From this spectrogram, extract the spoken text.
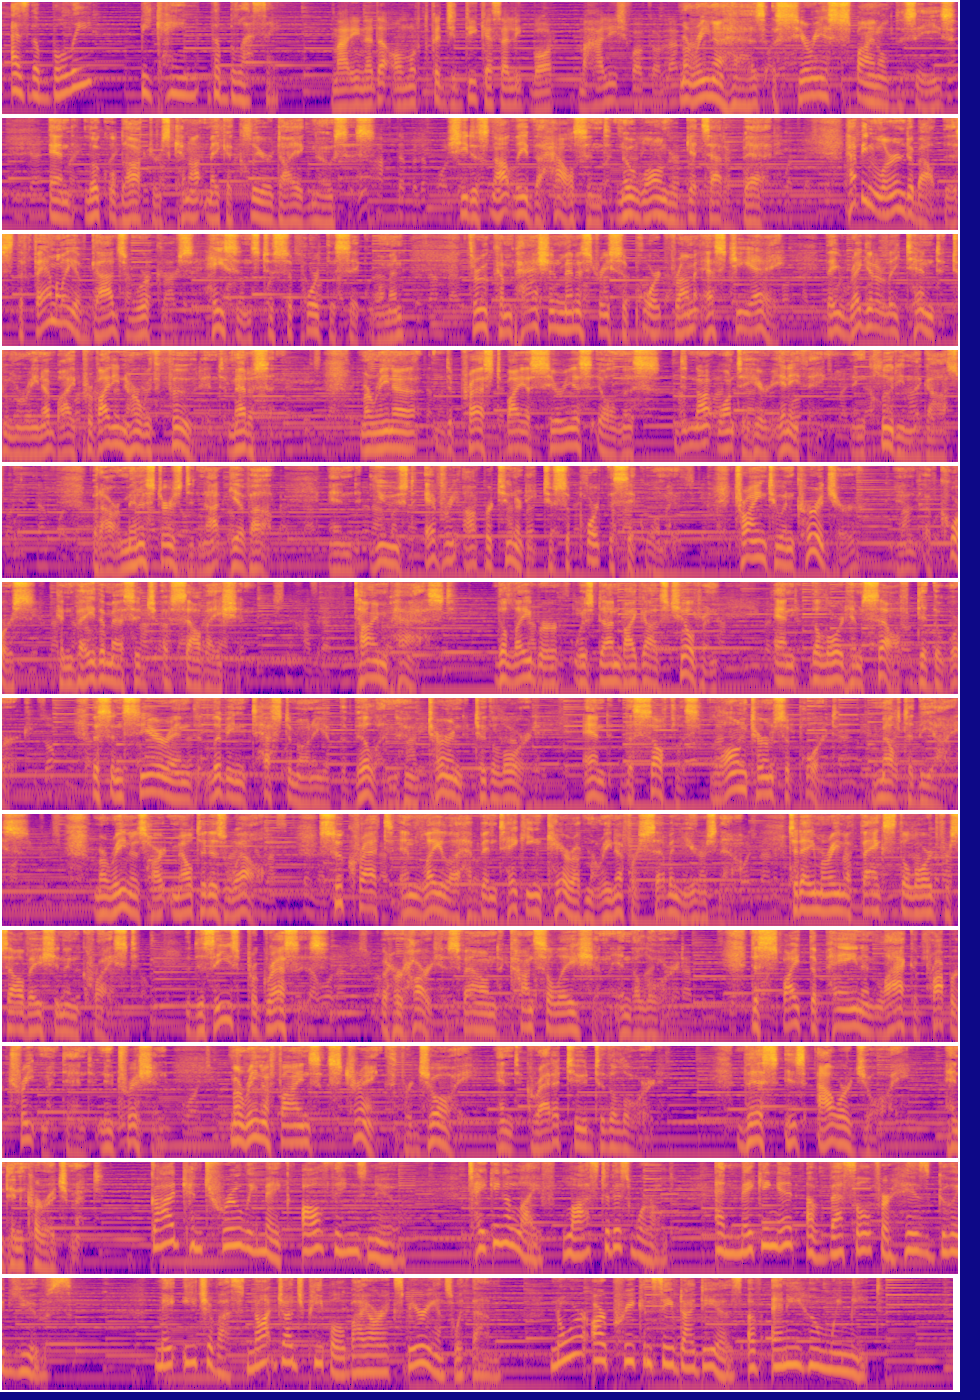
as the bully became the blessing. marinada omurtqa jiddiy kasallik bor mahalliy shifokorlar Marina has a serious spinal disease, and local doctors cannot make a clear diagnosis. She does not leave the house and no longer gets out of bed. Having learned about this, the family of God's workers hastens to support the sick woman. Through compassion ministry support from SGA, they regularly tend to Marina by providing her with food and medicine. Marina, depressed by a serious illness, did not want to hear anything, including the gospel. But our ministers did not give up and used every opportunity to support the sick woman, trying to encourage her and, of course, convey the message of salvation. Time passed. The labor was done by God's children, and the Lord Himself did the work. The sincere and living testimony of the villain who turned to the Lord and the selfless, long term support melted the ice. Marina's heart melted as well. Sukrat and Layla have been taking care of Marina for seven years now. Today, Marina thanks the Lord for salvation in Christ. The disease progresses, but her heart has found consolation in the Lord. Despite the pain and lack of proper treatment and nutrition, Marina finds strength for joy and gratitude to the Lord. This is our joy and encouragement. God can truly make all things new, taking a life lost to this world and making it a vessel for His good use. May each of us not judge people by our experience with them, nor our preconceived ideas of any whom we meet.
